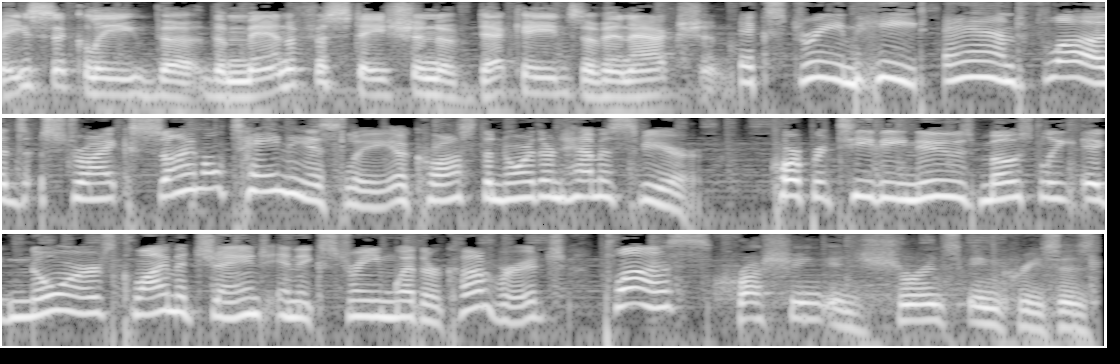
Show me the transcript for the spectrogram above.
basically the, the manifestation of decades of inaction. Extreme heat and floods strike simultaneously across the Northern Hemisphere. Corporate TV news mostly ignores climate change in extreme weather coverage. Plus, crushing insurance increases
